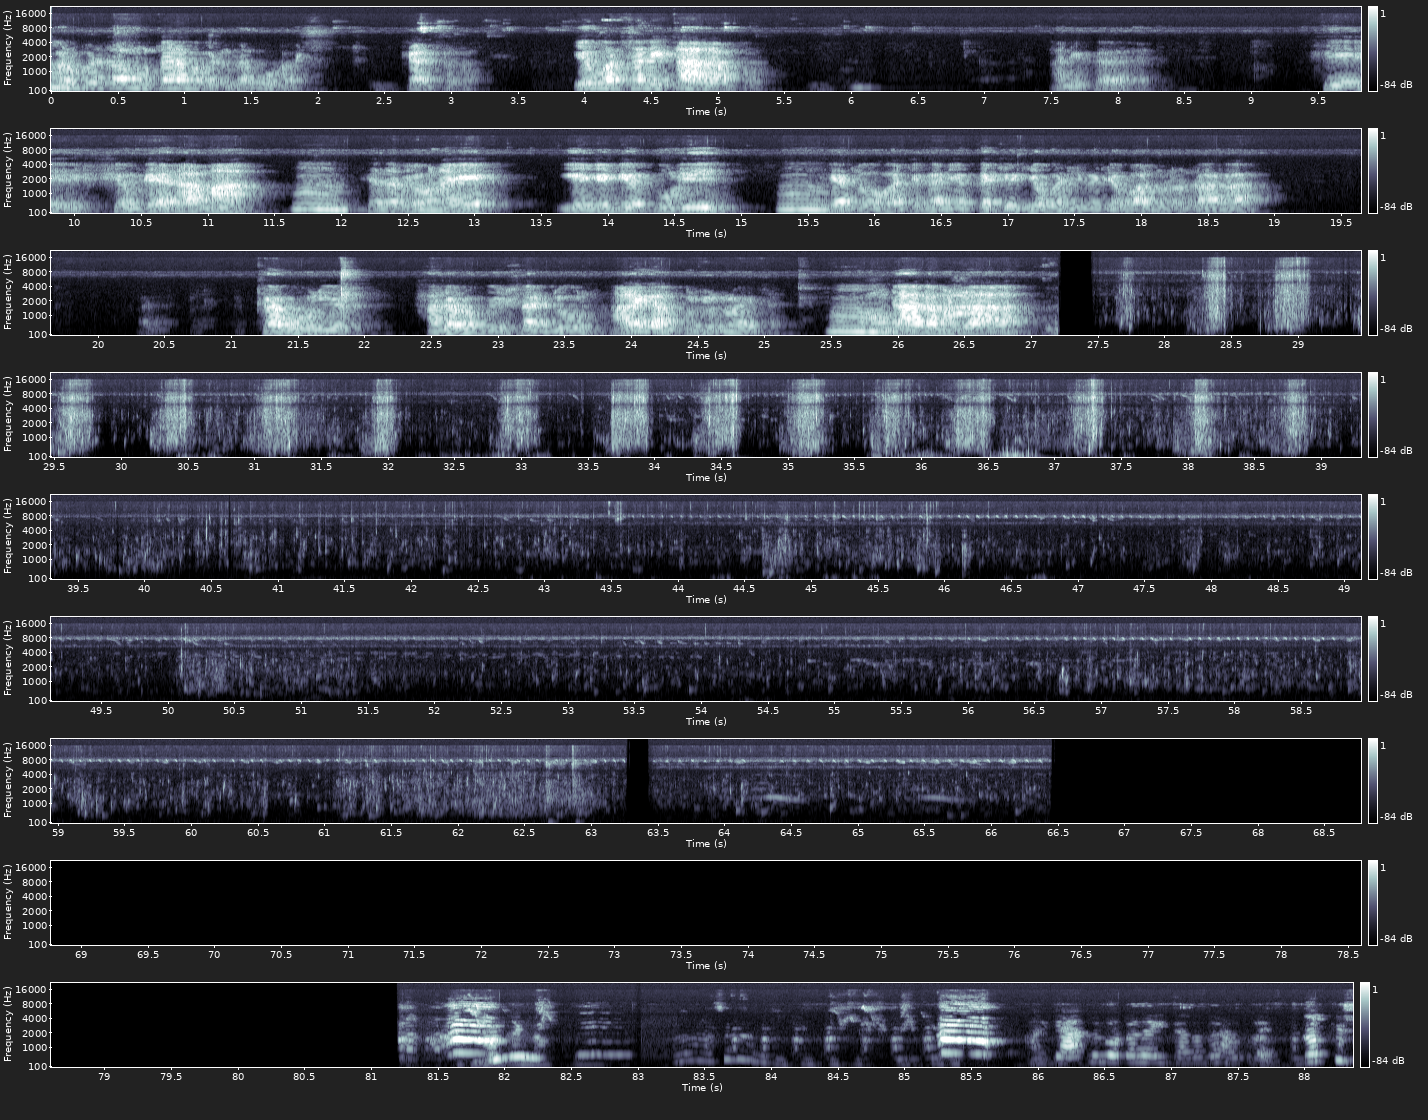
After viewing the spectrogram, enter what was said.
खरोखर जाऊन उतारा बघितला बोला चारचा एक वर्षाने इथं आला आपण आणि क- हे शेमड्या रामा. त्याचा एजंटे पुळी हम्म. त्या दोघा ठिकाणी कचेरीच्या वडिलाच्या बाजूला जागा ठरवून एक हजार रुपये सात देऊन आलाय का अंकुश व्हायचा. दादा म्हटला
